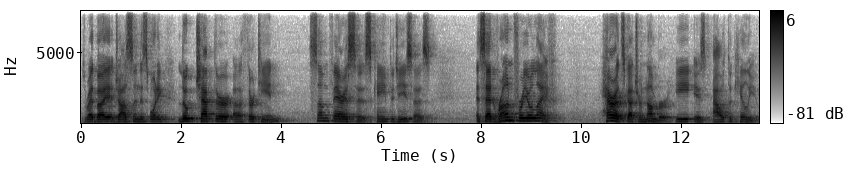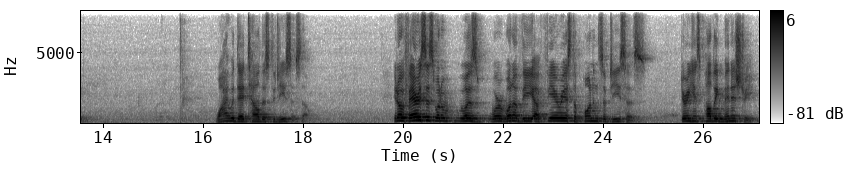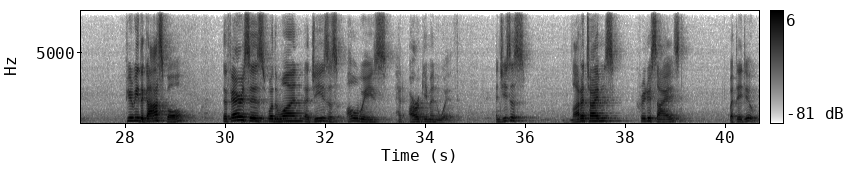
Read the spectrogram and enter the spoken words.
was read by Jocelyn this morning. Luke chapter uh, 13. Some Pharisees came to Jesus and said, Run for your life. Herod's got your number. He is out to kill you. Why would they tell this to Jesus, though? You know, Pharisees was, were one of the uh, fiercest opponents of Jesus during his public ministry. If you read the gospel, the Pharisees were the one that Jesus always had argument with. And Jesus, a lot of times, criticized what they do.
